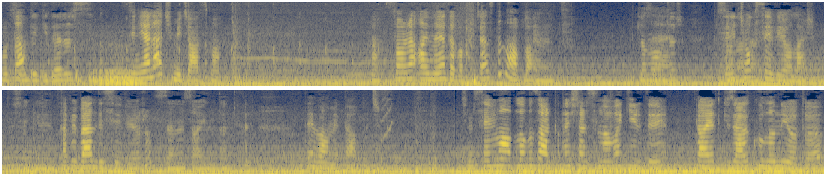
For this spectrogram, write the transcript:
buradan? Şimdi gideriz. Sinyal açmayacağız mı? Heh, sonra aynaya da bakacağız değil mi abla? Evet. Güzel. Tamamdır. Seni Sana çok da seviyorlar. Teşekkür ederim. Tabii ben de seviyorum. Senin sayende. Devam et ablacığım. Şimdi Sevim ablamız arkadaşlar sınava girdi. Gayet güzel kullanıyordu.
